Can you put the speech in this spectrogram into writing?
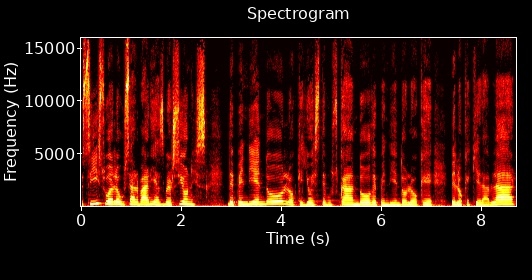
sí suelo usar varias versiones dependiendo lo que yo esté buscando, dependiendo lo que de lo que quiera hablar.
